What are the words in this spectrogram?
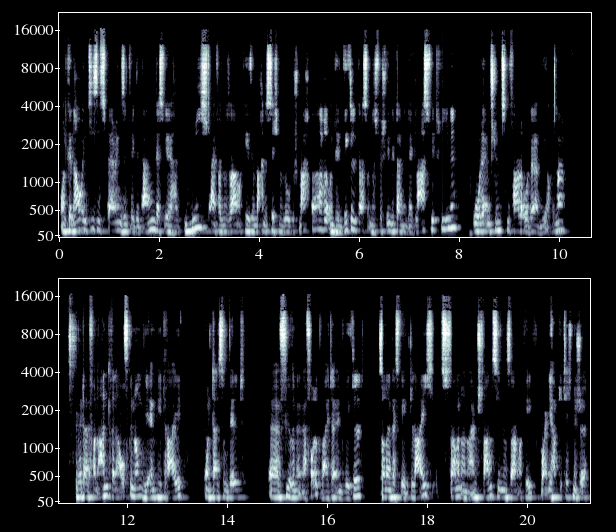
Und genau in diesen Sparring sind wir gegangen, dass wir halt nicht einfach nur sagen, okay, wir machen das technologisch Machbare und entwickeln das und das verschwindet dann in der Glasvitrine oder im schlimmsten Falle oder wie auch immer, wird dann von anderen aufgenommen wie MP3 und dann zum weltführenden Erfolg weiterentwickelt, sondern dass wir gleich zusammen an einem Strang ziehen und sagen, okay, ihr habt die technische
